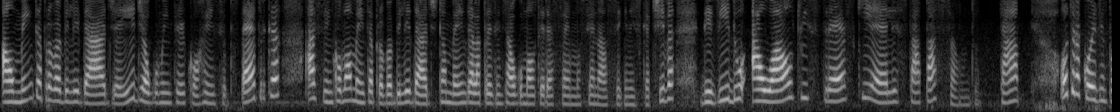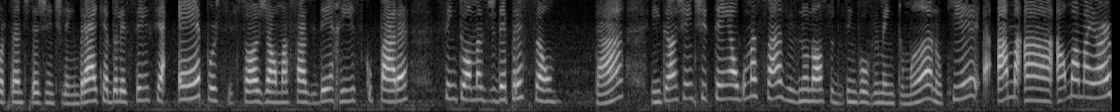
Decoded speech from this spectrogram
aumenta a probabilidade aí de alguma intercorrência obstétrica, assim como aumenta a probabilidade também dela apresentar alguma alteração emocional significativa devido ao alto estresse que ela está passando. Tá? Outra coisa importante da gente lembrar é que a adolescência é por si só já uma fase de risco para sintomas de depressão, tá? Então a gente tem algumas fases no nosso desenvolvimento humano que há, uma maior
